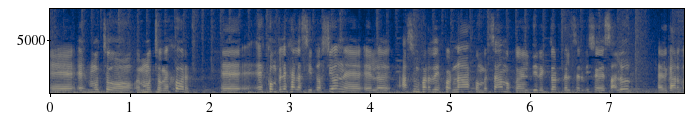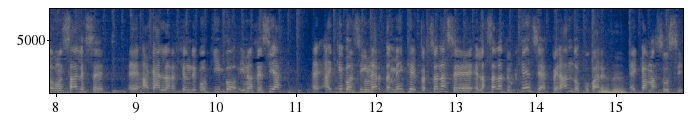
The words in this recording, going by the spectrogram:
eh, es mucho, mucho mejor. es compleja la situación. hace un par de jornadas conversábamos con el director del Servicio de Salud, Edgardo González, acá en la región de Coquimbo, y nos decía, hay que consignar también que hay personas en las salas de urgencia esperando ocupar el camas UCI.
